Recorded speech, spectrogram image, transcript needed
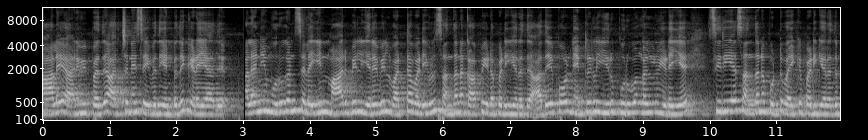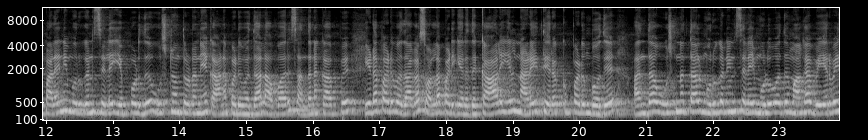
மாலை அணிவிப்பது அர்ச்சனை செய்வது என்பது கிடையாது. பழனி முருகன் சிலையின் மார்பில் இரவில் வட்ட வடிவில் சந்தன காப்பு இடப்படுகிறது. அதேபோல் நெற்றில் இரு புருவங்களின் இடையே சிறிய சந்தன பொட்டு வைக்கப்படுகிறது. பழனி முருகன் சிலை எப்பொழுது உஷ்ணத்துடனே காணப்படுவதால் அவ்வாறு சந்தன காப்பு இடப்படுவதாக சொல்லப்படுகிறது. காலையில் நடை திறக்கப்படும் போது அந்த உஷ்ணத்தால் முருகனின் சிலை முழுவதுமாக வியர்வை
